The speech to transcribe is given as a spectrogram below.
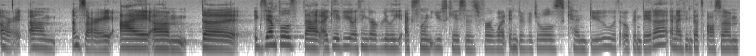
all right, um, I'm sorry. I um, the examples that I gave you, I think, are really excellent use cases for what individuals can do with open data, and I think that's awesome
